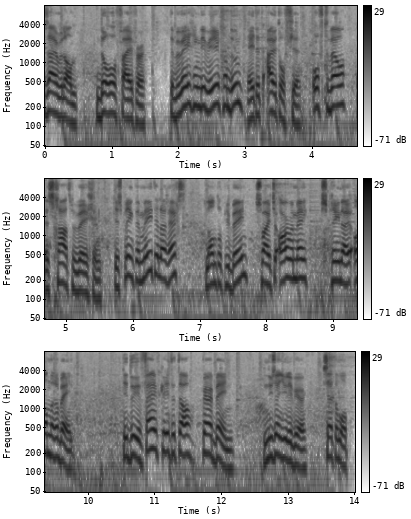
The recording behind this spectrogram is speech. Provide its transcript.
zijn we dan, de Hofvijver. De beweging die we hier gaan doen heet het uithofje, oftewel een schaatsbeweging. Je springt een meter naar rechts, landt op je been, zwaait je armen mee, springt naar je andere been. Dit doe je vijf keer in totaal per been. Nu zijn jullie weer. Zet hem op.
